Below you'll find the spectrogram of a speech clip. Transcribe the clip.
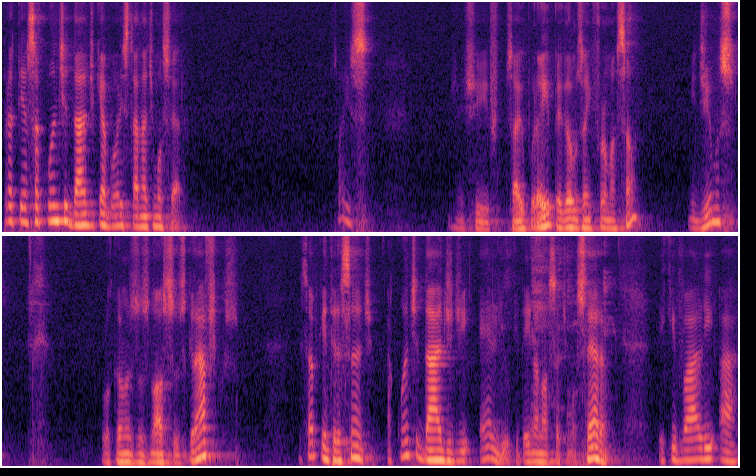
para ter essa quantidade que agora está na atmosfera. Só isso. A gente saiu por aí, pegamos a informação, medimos, colocamos nos nossos gráficos. E sabe o que é interessante? A quantidade de hélio que tem na nossa atmosfera equivale a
